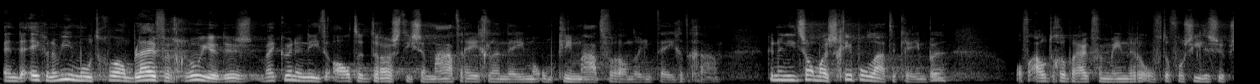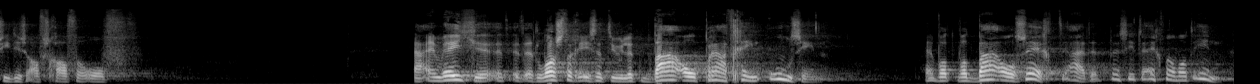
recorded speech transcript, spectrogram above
En de economie moet gewoon blijven groeien. Dus wij kunnen niet al te drastische maatregelen nemen om klimaatverandering tegen te gaan. We kunnen niet zomaar Schiphol laten krimpen. Of autogebruik verminderen. Of de fossiele subsidies afschaffen. Of... Ja, en weet je, het, het, lastige is natuurlijk, Baal praat geen onzin. wat, wat Baal zegt, ja, daar zit echt wel wat in.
